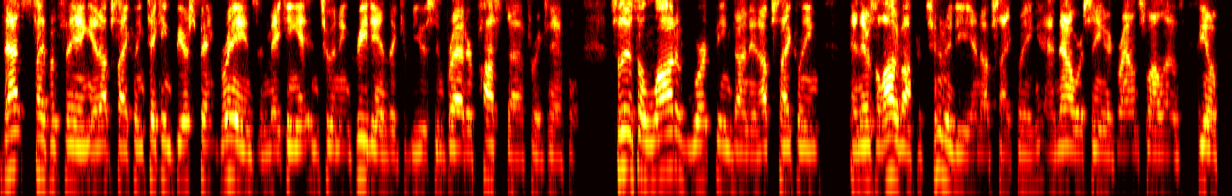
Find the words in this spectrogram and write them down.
that type of thing in upcycling taking beer spent grains and making it into an ingredient that could be used in bread or pasta for example. So there's a lot of work being done in upcycling and there's a lot of opportunity in upcycling. And now we're seeing a groundswell of you know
